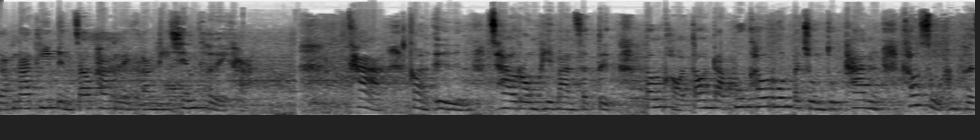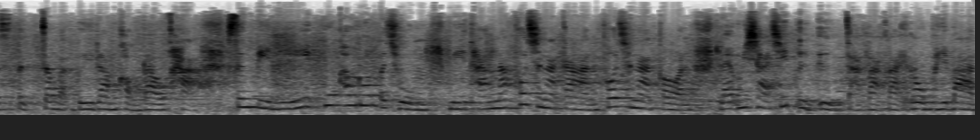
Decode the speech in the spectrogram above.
รับหน้าที่เป็นเจ้าภาพในครั้งนี้เช่นเคยค่ะค่ะก่อนอื่น ชาวโรงพยาบาลสตึก ต้องขอต้อนรับผู้เข้าร่วมประชุมทุกท่าน เข้าสู่อำเภอสตึกจังหวัดบุรีรัมย์ของเราค่ะ ซึ่งปีนี้ผู้เข้าร่วมประชุม มีทั้งนักโภชนาการ โภชนากร และวิชาชีพอื่น ๆ จากหลากหลายโรงพยาบาล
